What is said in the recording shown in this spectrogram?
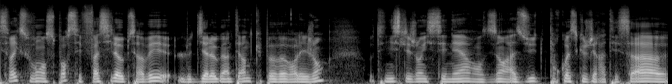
c'est vrai que souvent en sport, c'est facile à observer le dialogue interne que peuvent avoir les gens. Au tennis, les gens ils s'énervent en se disant Ah zut, pourquoi est-ce que j'ai raté ça?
